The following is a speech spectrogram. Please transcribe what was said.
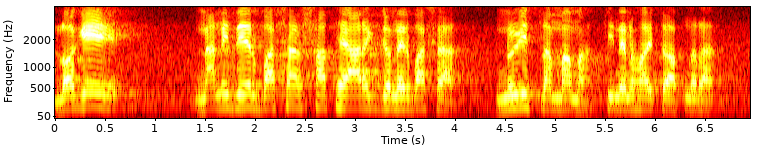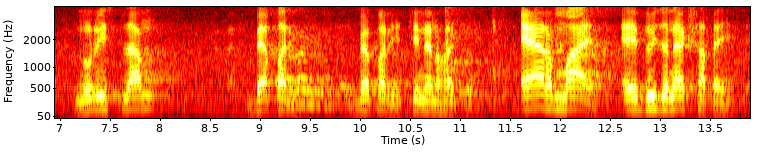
লগে নানিদের বাসার সাথে আরেকজনের বাসা, নুর ইসলাম মামা। চিনেন হয়তো আপনারা? নুর ইসলাম ব্যাপারী ব্যাপারী, চিনেন হয়তো। এর মায়, এই দুইজন একসাথে আইছে।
